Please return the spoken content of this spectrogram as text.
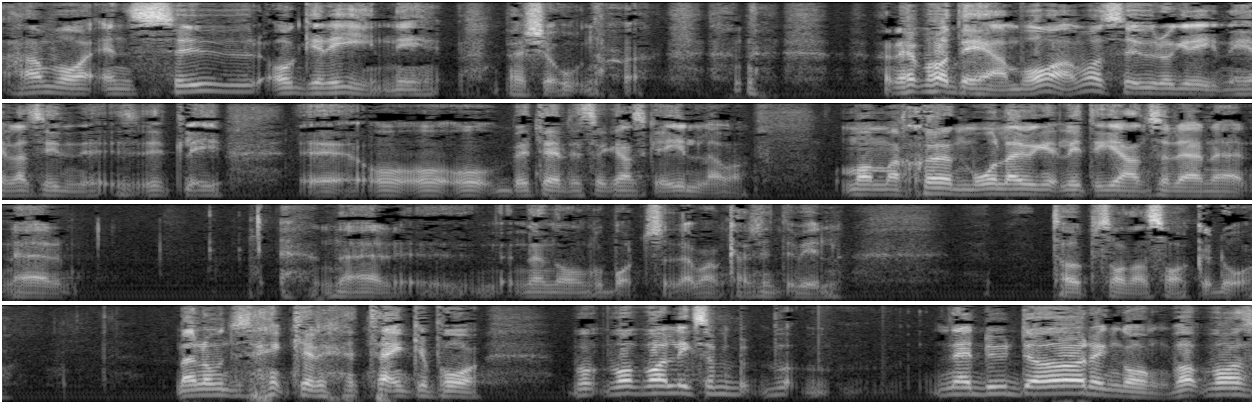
han var en sur och grinig person. Det var det han var. Han var sur och grinig hela sin, sitt liv eh, och, och, och betedde sig ganska illa. Va? Man, man skönmålar ju lite grann sådär när, när när, när någon går bort så där man kanske inte vill ta upp sådana saker då. Men om du tänker, tänker på, vad, vad, vad liksom, vad, när du dör en gång, vad, vad,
